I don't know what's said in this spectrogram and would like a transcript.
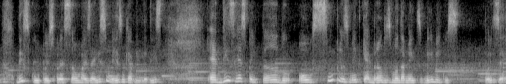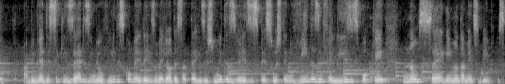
desculpa a expressão, mas é isso mesmo que a Bíblia diz é desrespeitando ou simplesmente quebrando os mandamentos bíblicos? Pois é. A Bíblia diz: se quiseres e me ouvires, comereis o melhor dessa terra. Existem muitas vezes pessoas tendo vidas infelizes porque não seguem mandamentos bíblicos.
